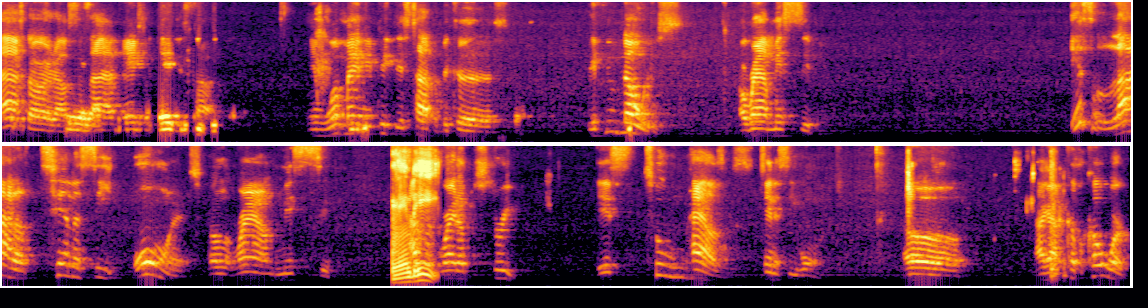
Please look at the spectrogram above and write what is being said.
I started out since I actually picked this topic. And what made me pick this topic because if you notice around Mississippi, it's a lot of Tennessee orange around Mississippi. Indeed. right up the street. It's two houses, Tennessee orange. Uh, I got a couple co-workers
